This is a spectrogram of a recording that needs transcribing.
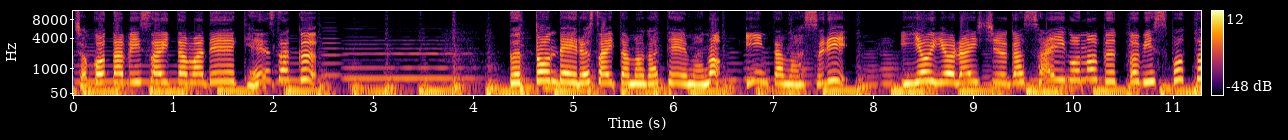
チョコ旅埼玉で検索。ぶっ飛んでいる埼玉がテーマのインタマ3いよいよ来週が最後のぶっ飛びスポット。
